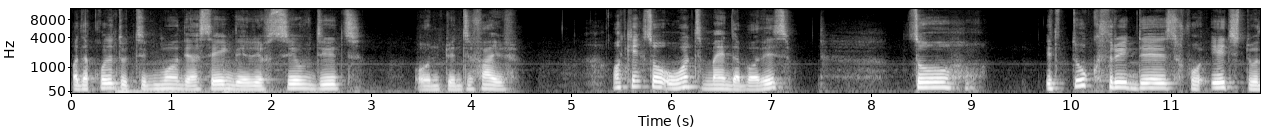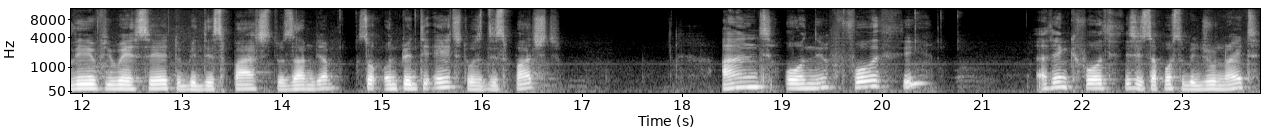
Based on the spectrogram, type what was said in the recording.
but according to Tigmo, they are saying they received it on 25. Okay, so what mind about this? So it took three days for it to leave USA to be dispatched to Zambia. So on 28 it was dispatched. And on 4th, I think 4th, this is supposed to be June, right?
